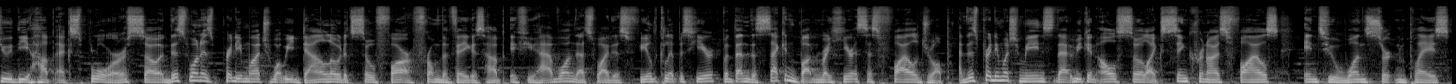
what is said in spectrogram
to the Hub Explorer. So this one is pretty much what we downloaded so far from the Vegas Hub. If you have one, that's why this field clip is here. But then the second button right here, it says file drop. And this pretty much means that we can also like synchronize files into one certain place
